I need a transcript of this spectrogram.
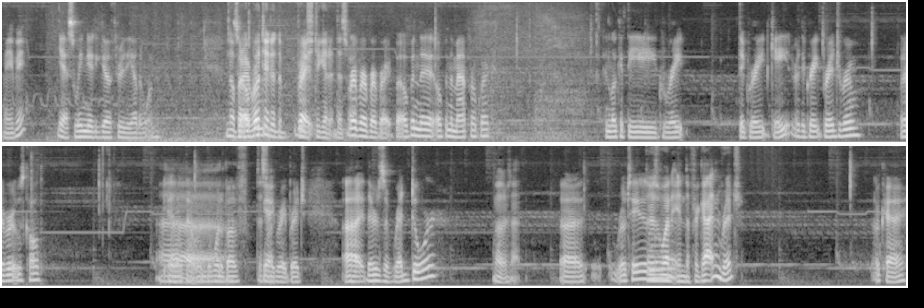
Maybe. Yeah, so we need to go through the other one. No, So but I rotated the bridge right. to get it this way. Right, right, right, right. But open the open the map real quick, and look at the great, the great gate or the great bridge room, whatever it was called. yeah, not that one. The one Uh, above. this yeah, one. great bridge. Uh, there's a red door. No, there's not. Uh, rotated. There's one in the Forgotten Bridge. Okay.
